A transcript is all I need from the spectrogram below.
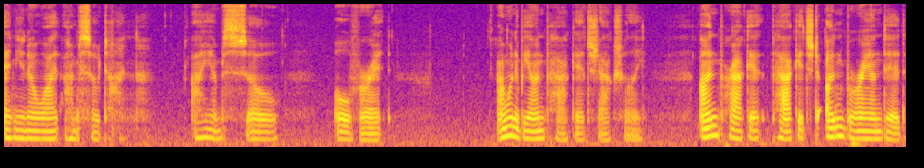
And you know what? I'm so done. I am so over it. I want to be unpackaged, actually. Unpackaged, unbranded,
